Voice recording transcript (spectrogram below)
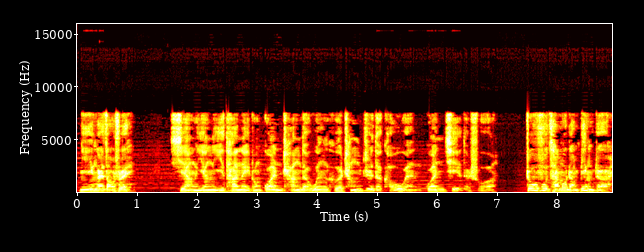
你应该早睡。向英以他那种惯常的温和诚挚的口吻，关切的说。周副参谋长病着，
